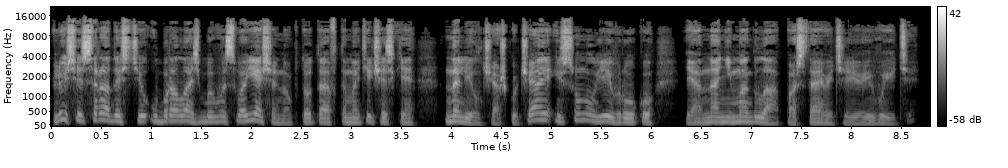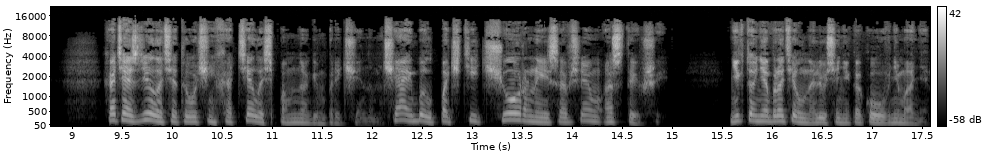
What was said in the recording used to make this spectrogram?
Люси с радостью убралась бы в освояси, но кто-то автоматически налил чашку чая и сунул ей в руку, и она не могла поставить ее и выйти. Хотя сделать это очень хотелось по многим причинам. Чай был почти черный и совсем остывший. Никто не обратил на Люси никакого внимания.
